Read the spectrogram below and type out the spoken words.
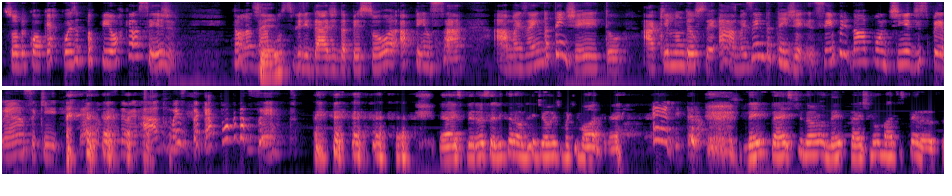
sobre qualquer coisa, por pior que ela seja. Então ela Sim. dá a possibilidade da pessoa a pensar, ah, mas ainda tem jeito, aquilo não deu certo. Ah, mas ainda tem jeito. Sempre dá uma pontinha de esperança que dessa vez deu errado, mas daqui a pouco dá certo. é, a esperança é literalmente a última que morre, né? É, literalmente. nem peste não, nem peste não mata esperança.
